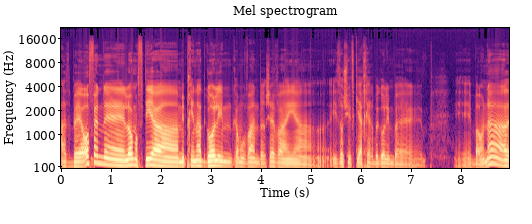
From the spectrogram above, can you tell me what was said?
אז באופן אה, לא מפתיע מבחינת גולים, כמובן, באר שבע היא, זו שהבקיעה הכי הרבה גולים אה, בעונה.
